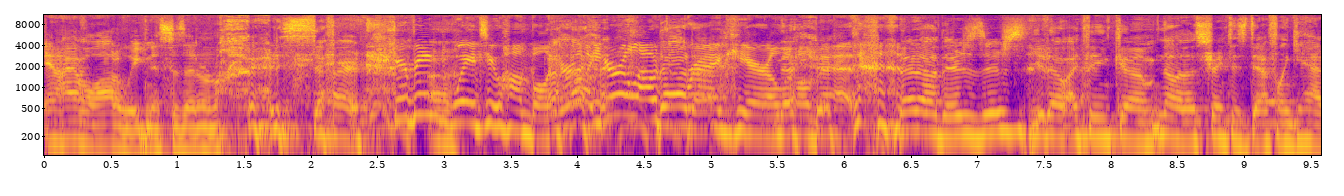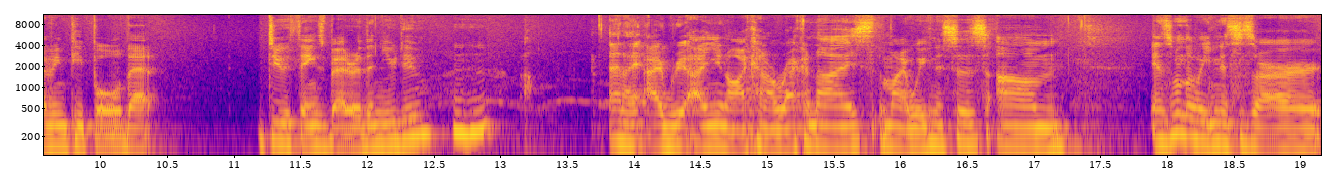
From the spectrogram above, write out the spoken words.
and I have a lot of weaknesses. I don't know where to start. You're being uh, way too humble. You're, you're allowed no, to brag no, here a little bit. no, no, there's, there's, you know, I think, um, no, the strength is definitely having people that do things better than you do. Mm-hmm. And I, I, re, I, you know, I kind of recognize my weaknesses. Um, and some of the weaknesses are,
